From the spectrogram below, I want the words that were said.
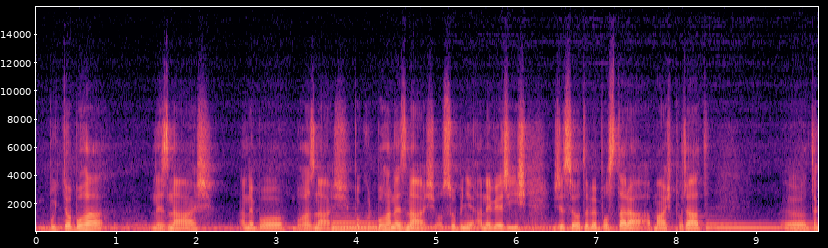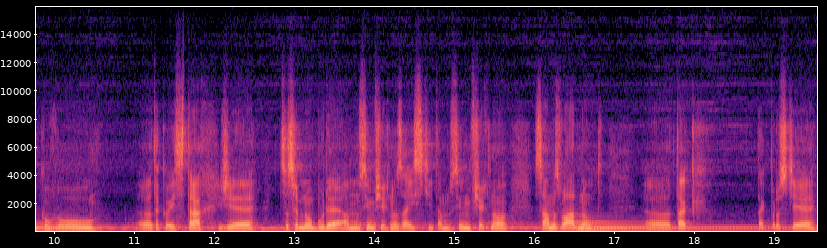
Buď to Boha neznáš, anebo Boha znáš. Pokud Boha neznáš osobně a nevěříš, že se o tebe postará a máš pořád uh, takovou, uh, takový strach, že co se mnou bude a musím všechno zajistit a musím všechno sám zvládnout, uh, tak, tak prostě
